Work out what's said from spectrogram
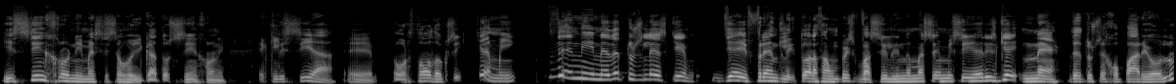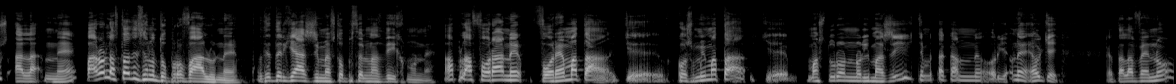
Η σύγχρονη, μέσα εισαγωγικά το σύγχρονη, εκκλησία ε, ορθόδοξη και μη, δεν είναι, δεν τους λες και gay friendly. Τώρα θα μου πεις, Βασίλη, είναι μέσα οι μισοί ιερείς gay. Ναι, δεν τους έχω πάρει όλους, αλλά ναι. Παρ' όλα αυτά δεν θέλουν να το προβάλλουν. Δεν ταιριάζει με αυτό που θέλουν να δείχνουν. Απλά φοράνε φορέματα και κοσμήματα και μαστουρώνουν όλοι μαζί και μετά κάνουν όργια. Ναι, OK. Okay. Καταλαβαίνω.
